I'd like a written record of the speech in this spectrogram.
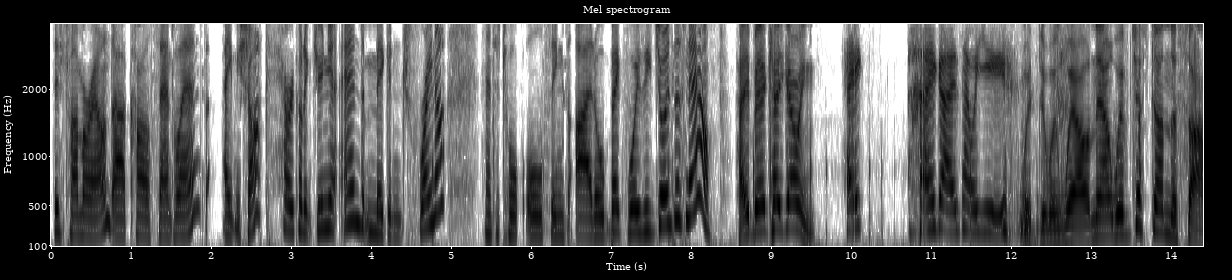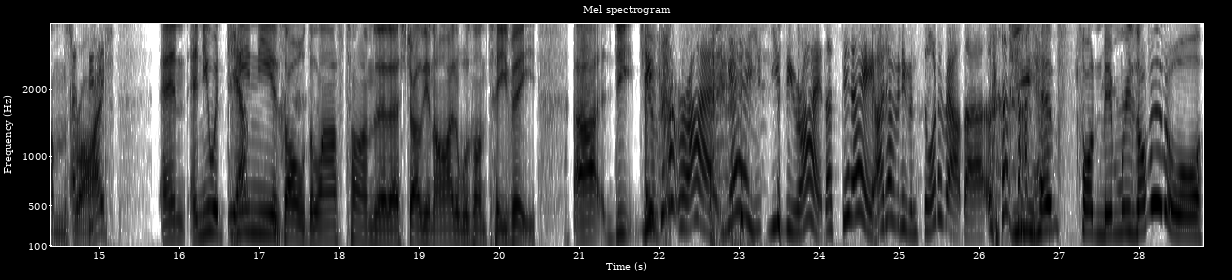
this time around are Kyle Sandilands, Amy Shark, Harry Connick Jr., and Meghan Trainor. And to talk all things Idol, Bec Voysey joins us now. Hey, Bec, how you going? Hey, hey guys, how are you? We're doing well. Now, we've just done the sums, right? And and you were 10 years old the last time that Australian Idol was on TV. Uh, do, do, you Is that right? Yeah, you, you'd be right. That's it, eh? I haven't even thought about that. do you have fond memories of it, or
